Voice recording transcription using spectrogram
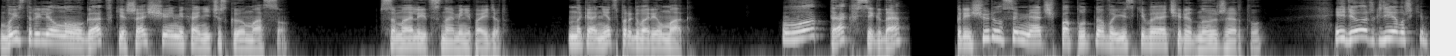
выстрелил наугад в кишащую механическую массу. «Самолит с нами не пойдет», — наконец проговорил маг. «Вот так всегда», — прищурился мяч, попутно выискивая очередную жертву. «Идешь к девушке,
